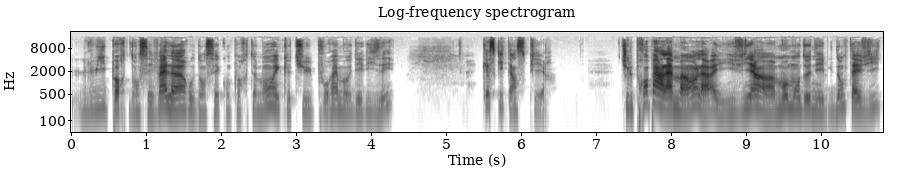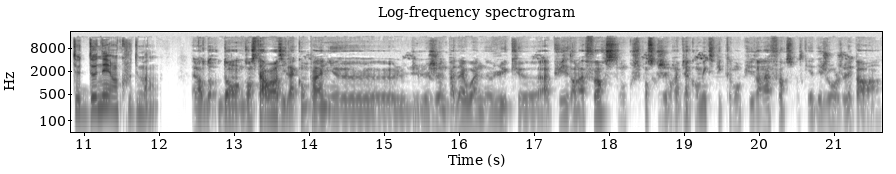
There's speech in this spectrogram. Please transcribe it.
lui porte dans ses valeurs ou dans ses comportements et que tu pourrais modéliser? Qu'est-ce qui t'inspire? Tu le prends par la main, là, et il vient à un moment donné dans ta vie te donner un coup de main. Alors, dans, dans- Star Wars, il accompagne le, jeune padawan Luke euh, à puiser dans la force. Donc, je pense que j'aimerais bien qu'on m'explique comment puiser dans la force, parce qu'il y a des jours où je l'ai pas. hein.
